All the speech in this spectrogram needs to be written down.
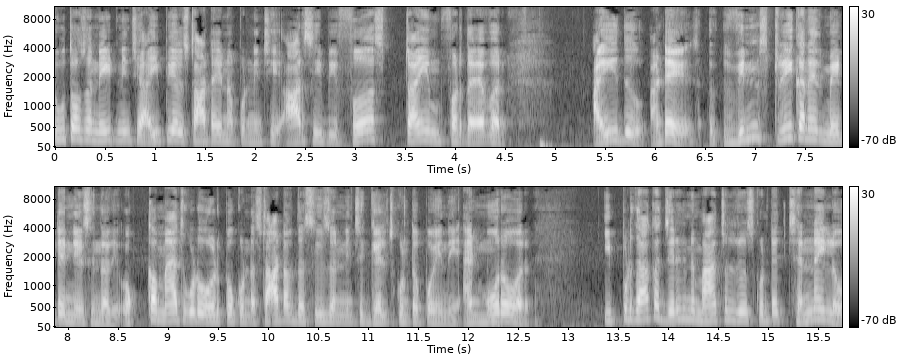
టూ థౌజండ్ ఎయిట్ నుంచి ఐపీఎల్ స్టార్ట్ అయినప్పటి నుంచి RCB first time for the ever ఐదు అంటే విన్ స్ట్రీక్ అనేది మెయింటైన్ చేసింది అది. ఒక్క మ్యాచ్ కూడా ఓడిపోకుండా స్టార్ట్ ఆఫ్ ద సీజన్ నుంచి గెలుచుకుంటూ పోయింది. అండ్ మోర్ ఓవర్ ఇప్పుడు దాకా జరిగిన మ్యాచ్లు చూసుకుంటే చెన్నైలో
